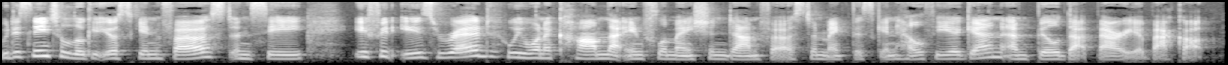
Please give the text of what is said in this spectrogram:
We just need to look at your skin first and see if it is red. We want to calm that inflammation down first and make the skin healthy again and build that barrier back up.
